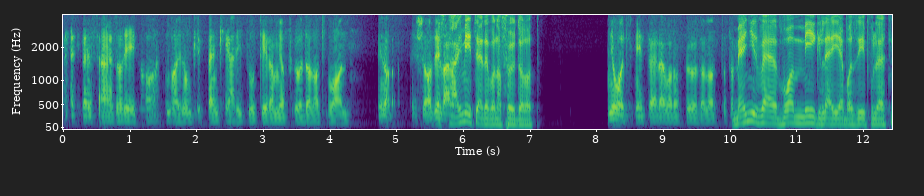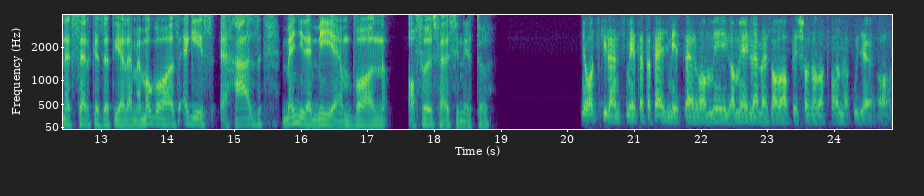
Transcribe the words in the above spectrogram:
70%-a tulajdonképpen kiállító tér, ami a föld alatt van. Én a, és azért Ez hány méterre van a föld alatt? 8 méterre van a föld alatt. Mennyivel van még lejjebb az épületnek szerkezeti eleme? Maga az egész ház mennyire mélyen van a föld felszínétől? 8-9 méter, tehát egy méter van még, ami egy lemez alap, és az alatt vannak ugye a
